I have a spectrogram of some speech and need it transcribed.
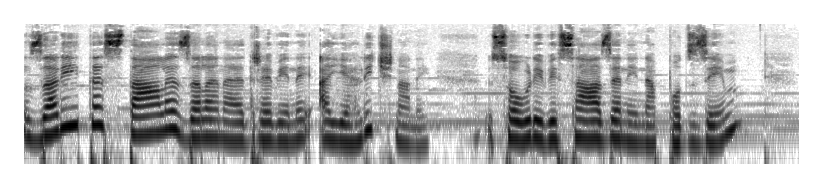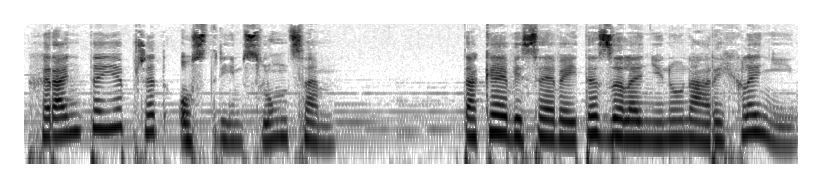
zalíte stále zelené dřeviny a jehličnany. Jsou-li vysázeny na podzim, chraňte je před ostrým sluncem. Také vysévejte zeleninu na rychlení,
